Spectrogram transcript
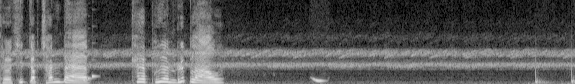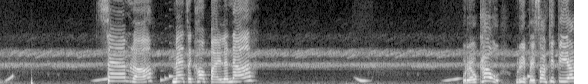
เธอคิดกับฉันแบบ แค่เพื่อนหรือเปล่า มเหรอ แม่จะเข้าไปแล้วนะ เร็วเข้า รีบไปซ่อนที่เตียง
